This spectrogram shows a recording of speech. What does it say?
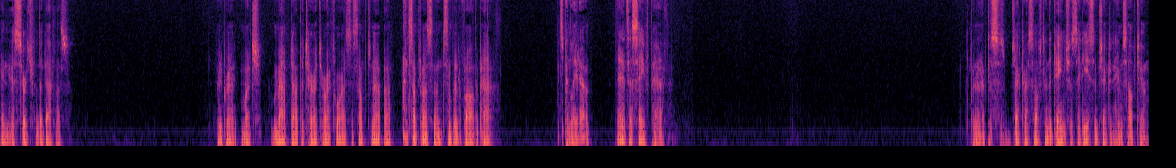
in his search for the deathless. But he pretty much mapped out the territory for us. It's up to, uh, it's up to us then simply to follow the path. It's been laid out, and it's a safe path. We don't have to subject ourselves to the dangers that he subjected himself to.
